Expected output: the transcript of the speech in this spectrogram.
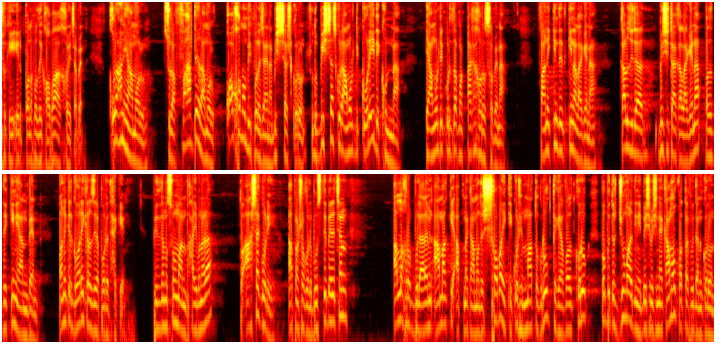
চোখে এর ফলাফল দেখে অবাক হয়ে যাবেন। কোরআনে আমল, সুরা ফাতের আমল কখনো বিপরে যায় না, বিশ্বাস করুন। শুধু বিশ্বাস করে আমলটি করেই দেখুন না, এই আমলটি করতে আপনার টাকা খরচ হবে না। পানি কিনতে কিনা লাগে না। কালোজিরা বেশি টাকা লাগে না বাজার থেকে কিনে আনবেন। অনেকের ঘরে কালোজিরা পড়ে থাকে। পৃথিবীর মুসলমান ভাই বোনেরা, তো আশা করি আপনারা সকলে বুঝতে পেরেছেন, আল্লাহ রব্বুল আলমিন আমাকে, আপনাকে, আমাদের সবাইকে কঠিন মাতক রোগ থেকে হেফাজত করুক, পবিত্র জুমার দিনে বেশি বেশি ন্যায় কামল কথা প্রদান করুন।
